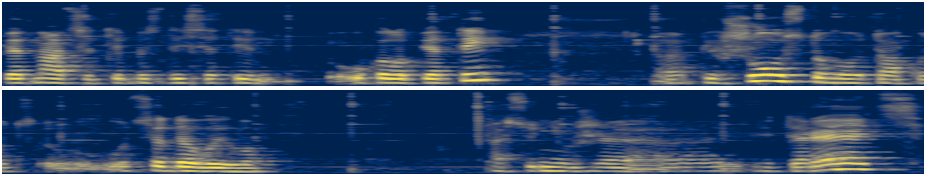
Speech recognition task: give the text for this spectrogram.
15, без 10, около 5 пів шостого, так от, оце давило. А сьогодні вже вітерець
